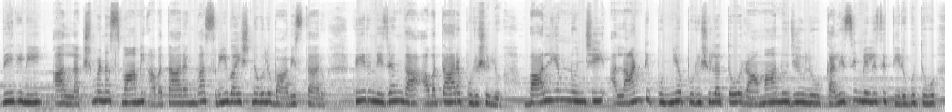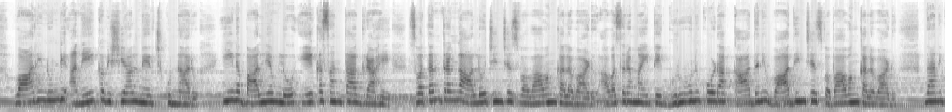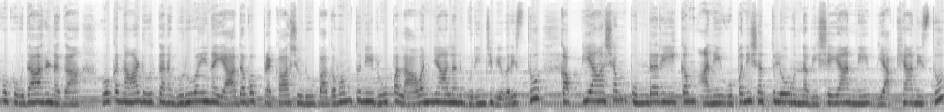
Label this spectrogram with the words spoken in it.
వీరిని ఆ లక్ష్మణ స్వామి అవతారంగా శ్రీ వైష్ణవులు భావిస్తారు. వీరు నిజంగా అవతార పురుషులు. బాల్యం నుంచి అలాంటి పుణ్య పురుషులతో రామానుజులు కలిసిమెలిసి తిరుగుతూ వారి నుండి అనేక విషయాలు నేర్చుకున్నారు. ఈయన బాల్యంలో ఏకసంతాగ్రాహి స్వతంత్రంగా ఆలోచించే స్వభావం కలవాడు. అవసరమైతే గురువును కూడా కాదని వాదించే స్వభావం కలవాడు. దానికి ఒక ఉదాహరణగా ఒకనాడు తన గురువైన యాదవ ప్రకాశుడు భగవంతుని రూప లావణ్యాలను గురించి వివరిస్తూ కప్యాశం పుండరీకం అనే ఉపనిషత్తులో ఉన్న విషయాన్ని వ్యాఖ్యానిస్తూ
